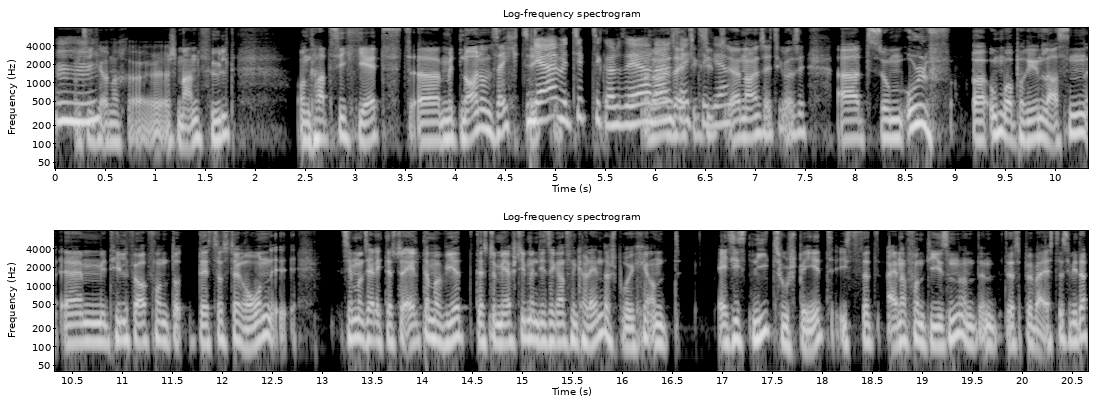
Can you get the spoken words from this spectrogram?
und sich auch noch äh, als Mann fühlt und hat sich jetzt äh, mit 69 Ja, mit 70 oder so, ja, 69, 70, ja. ja, 69 quasi, äh, zum Ulf äh, umoperieren lassen, äh, mit Hilfe auch von Testosteron. Äh, Sind wir uns ehrlich, desto älter man wird, desto mehr stimmen diese ganzen Kalendersprüche und es ist nie zu spät, ist das einer von diesen und, und das beweist es wieder.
